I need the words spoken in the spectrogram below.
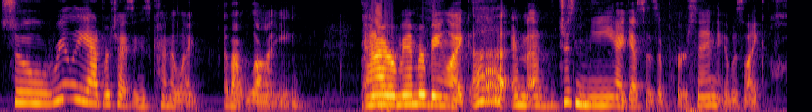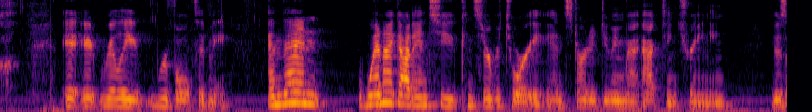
so really, advertising is kind of like about lying, and I remember being like, ah, and uh, just me, I guess, as a person, it was like, it, it really revolted me. And then when I got into conservatory and started doing my acting training, it was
